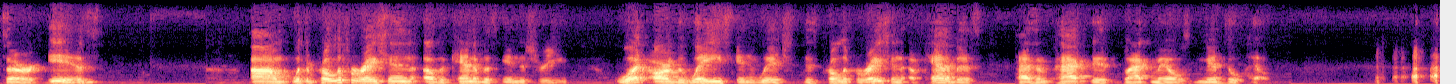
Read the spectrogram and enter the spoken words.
sir, is um, with the proliferation of the cannabis industry, what are the ways in which this proliferation of cannabis has impacted Black males' mental health?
